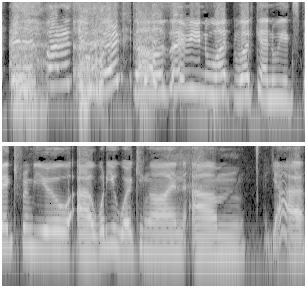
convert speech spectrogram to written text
as far as your work goes, I mean, what what can we expect from you? Uh, what are you working on? Um, yeah.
